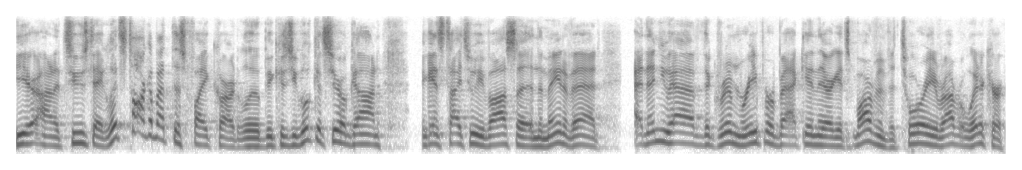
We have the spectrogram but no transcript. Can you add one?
here on a Tuesday." Let's talk about this fight card, Lou, because you look at Ciryl Gane against Tai Tuivasa in the main event, and then you have the Grim Reaper back in there against Marvin Vettori, Robert Whittaker.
